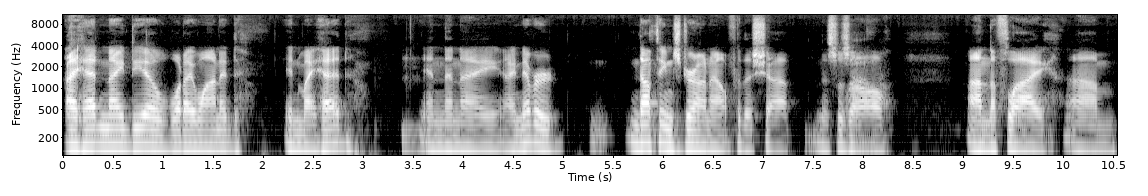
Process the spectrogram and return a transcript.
I had an idea of what I wanted in my head, and then I I never nothing's drawn out for the shop. This was all on the fly. Um,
